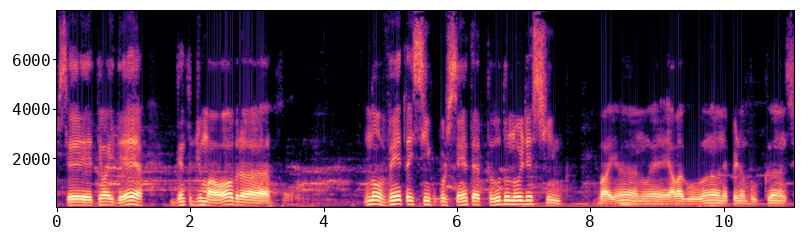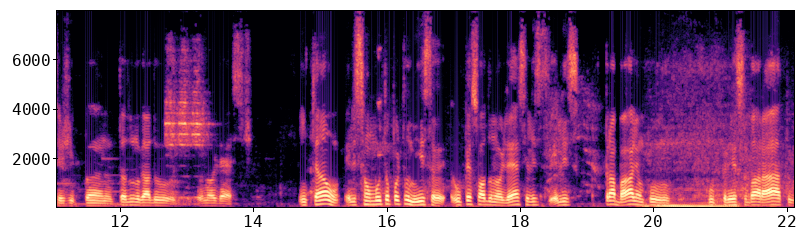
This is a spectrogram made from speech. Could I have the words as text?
Você tem uma ideia, dentro de uma obra, 95% é tudo nordestino. Baiano, é alagoano, é pernambucano, sergipano, todo lugar do, do Nordeste. Então, eles são muito oportunistas. O pessoal do Nordeste, eles, eles trabalham por, por preço barato.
